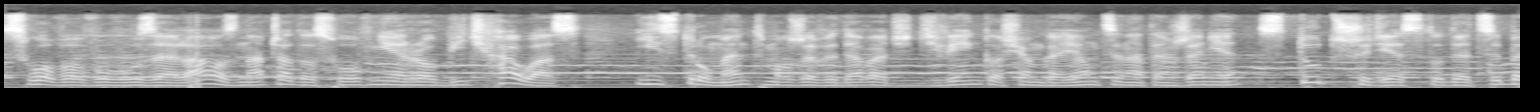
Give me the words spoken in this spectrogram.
Słowo WWZela oznacza dosłownie robić hałas. Instrument może wydawać dźwięk osiągający natężenie 130 dB.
